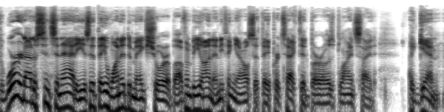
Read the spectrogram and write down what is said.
The word out of Cincinnati is that they wanted to make sure, above and beyond anything else, that they protected Burrow's blindside. Again,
